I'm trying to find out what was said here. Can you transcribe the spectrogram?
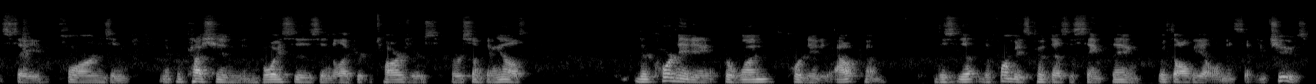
say horns and, and percussion and voices and electric guitars or, or something else, they're coordinating it for one coordinated outcome. This, the, the form-based code does the same thing with all the elements that you choose.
